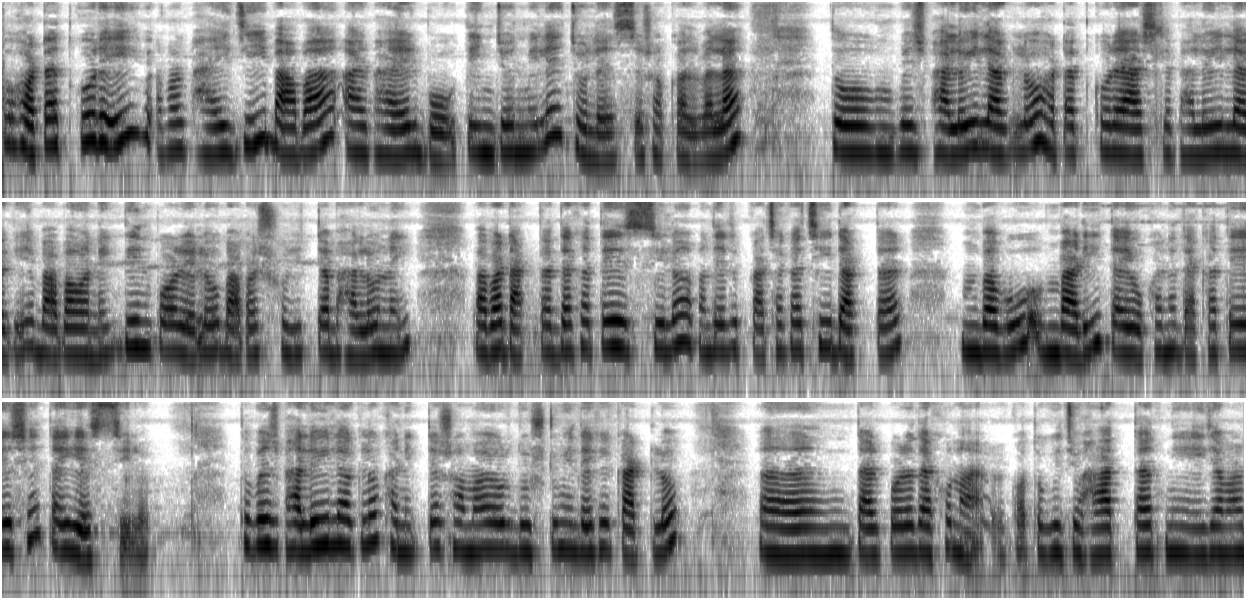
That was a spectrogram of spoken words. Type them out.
তো হঠাৎ করেই আমার ভাইজি, বাবা আর ভাইয়ের বউ তিনজন মিলে চলে এসছে সকালবেলা। তো বেশ ভালোই লাগল, হঠাৎ করে আসলে ভালোই লাগে। বাবা অনেক দিন পর এলো, বাবার শরীরটা ভালো নেই। বাবা ডাক্তার দেখাতে এসেছিল, আমাদের কাছাকাছি ডাক্তার বাবু বাড়ি, তাই ওখানে দেখাতে এসে তাই এসছিল। তো বেশ ভালোই লাগল, খানিকটা সময় ওর দুষ্টুমি দেখে কাটলো। তারপরে দেখো না, কত কিছু হাত টাত নিয়ে, এই যে আমার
